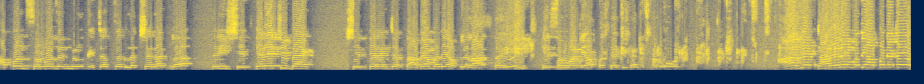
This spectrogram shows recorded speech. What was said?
आपण सर्वजण मिळून याच्यात जर लक्ष घातलं तरी शेतकऱ्याची बँक शेतकऱ्यांच्या ताब्यामध्ये आपल्याला आणता येईल हे सर्वांनी आपण त्या ठिकाणी ठरवावं आज या कार्यालयामध्ये आपण एका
